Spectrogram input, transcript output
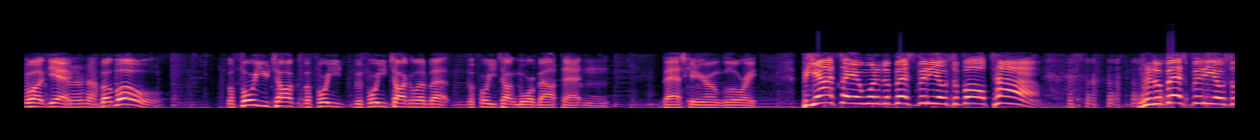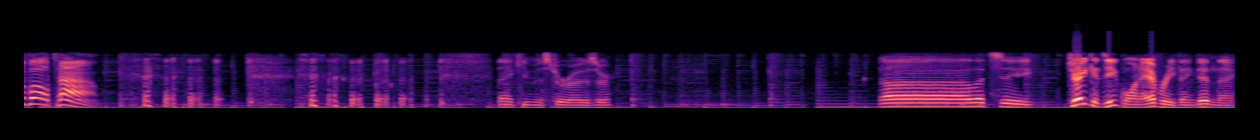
Well, yeah. But whoa. Before you talk before you before you talk a little about before you talk more about that and bask in your own glory. Beyonce in one of the best videos of all time. one of the best videos of all time. Thank you, Mr. Roser. Uh, let's see. Drake and Zeke won everything, didn't they?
